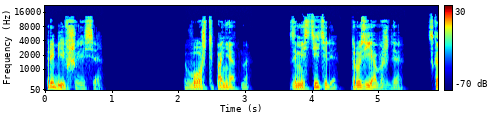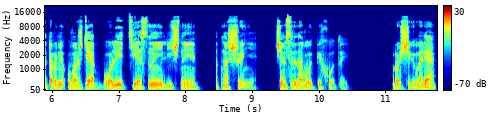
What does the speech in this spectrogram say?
Прибившиеся. Вождь, понятно. Заместители — друзья вождя, с которыми у вождя более тесные личные отношения, чем с рядовой пехотой. Проще говоря,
